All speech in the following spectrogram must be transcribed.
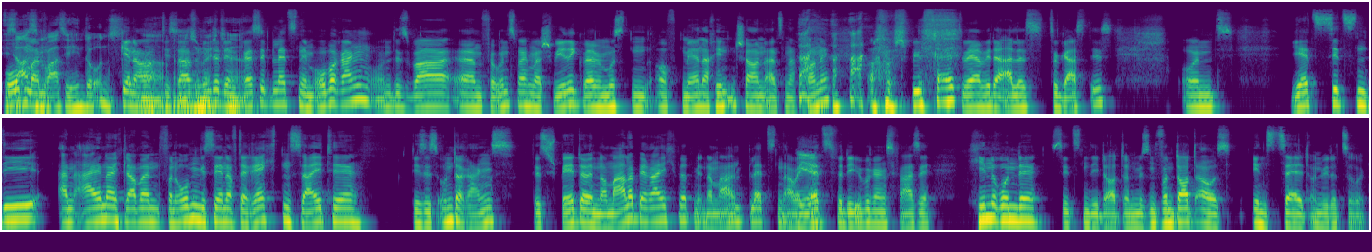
die oben saßen quasi hinter uns. Genau, ja, die saßen hinter möchte, den Presseplätzen im Oberrang und es war ähm, für uns manchmal schwierig, weil wir mussten oft mehr nach hinten schauen als nach vorne auf Spielfeld, wer wieder alles zu Gast ist. Und jetzt sitzen die an einer, ich glaube von oben gesehen auf der rechten Seite dieses Unterrangs das später ein normaler Bereich wird mit normalen Plätzen, aber yeah. jetzt für die Übergangsphase Hinrunde sitzen die dort und müssen von dort aus ins Zelt und wieder zurück.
